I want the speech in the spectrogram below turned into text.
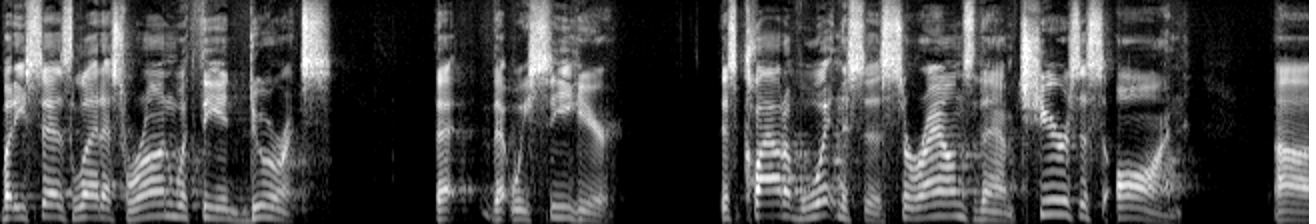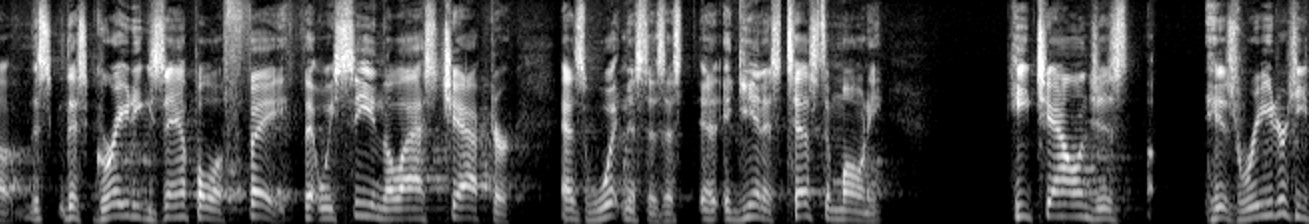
But he says, let us run with the endurance that, that we see here. This cloud of witnesses surrounds them, cheers us on. Uh, this, this great example of faith that we see in the last chapter as witnesses, as, again, as testimony. He challenges his readers, he,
